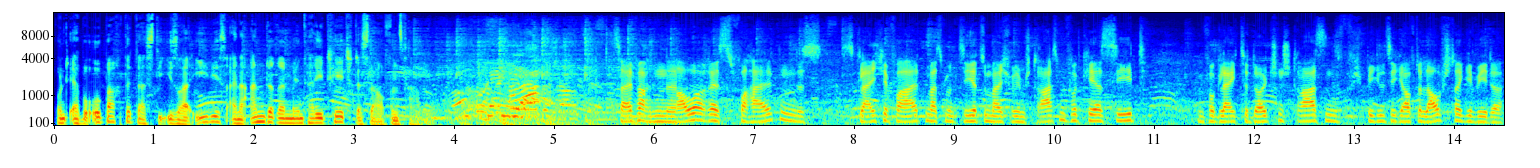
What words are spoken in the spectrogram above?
und er beobachtet, dass die Israelis eine andere Mentalität des Laufens haben. Es ist einfach ein raueres Verhalten, das, das gleiche Verhalten, was man hier zum Beispiel im Straßenverkehr sieht. Im Vergleich zu deutschen Straßen spiegelt sich auf der Laufstrecke wieder.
